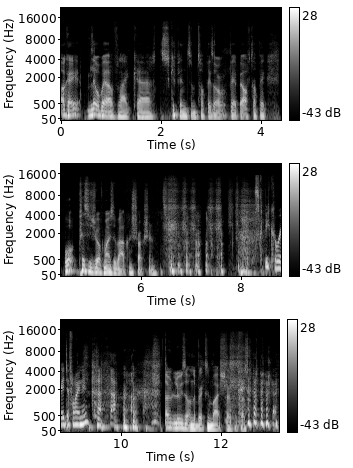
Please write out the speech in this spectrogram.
Okay, a little bit of like uh, skipping some topics or a bit, a bit off topic. What pisses you off most about construction? This could be career defining. Don't lose it on the Bricks and Bytes show for us.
